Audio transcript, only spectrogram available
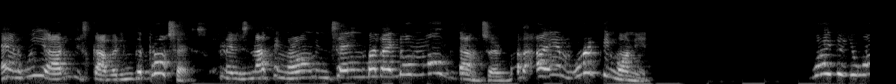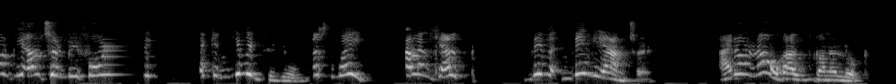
And we are discovering the process. And there is nothing wrong in saying, but I don't know the answer, but I am working on it. Why do you want the answer before I can give it to you. Just wait. Come and help. Be the, be the answer. I don't know how it's going to look.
